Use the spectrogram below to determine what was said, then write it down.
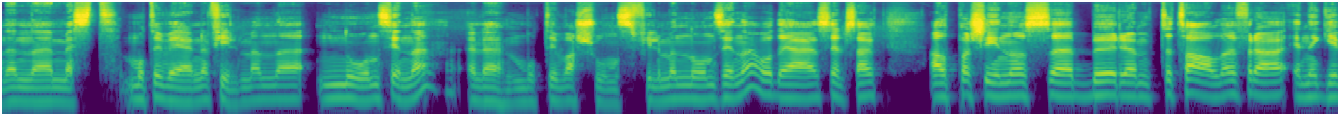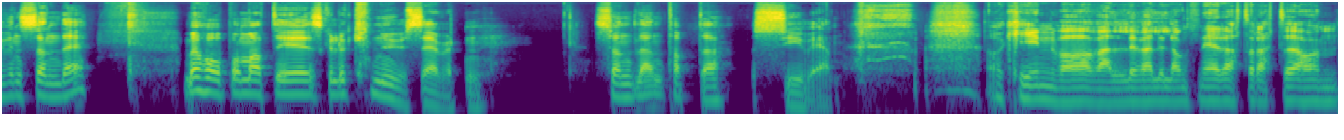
den mest motiverende filmen noensinne, eller motivasjonsfilmen noensinne, og det er selvsagt Al Pacinos berømte tale fra Any Given Sunday, med håp om at de skulle knuse Everton. Sunderland tapte 7-1. og Keane var veldig veldig langt ned etter dette. Han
